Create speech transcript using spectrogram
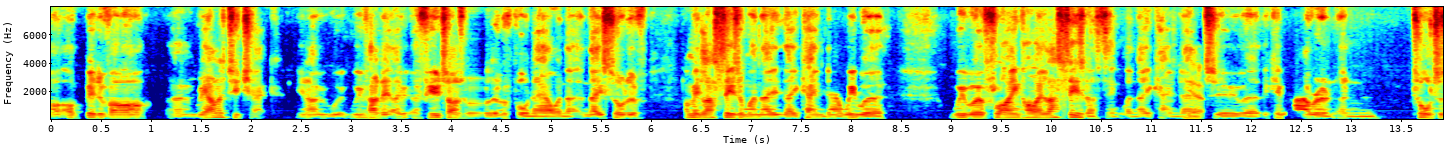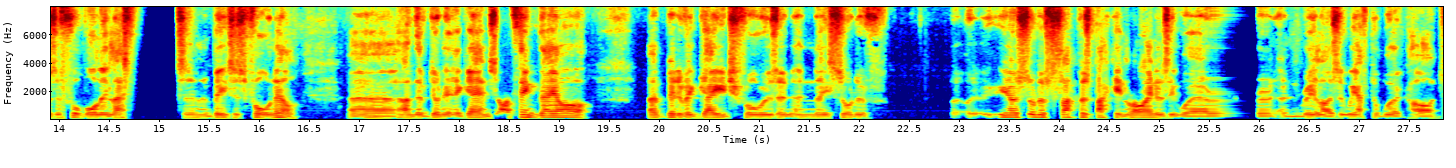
are a bit of our um, reality check. You know, we, have had it a, a, few times with Liverpool now, and, and they sort of. I mean, last season when they, they came down, we were we were flying high last season. I think when they came down yeah. to uh, the King Power and, and, taught us a football in Leicester and beat us four 0 uh, mm. and they've done it again. So I think they are a bit of a gauge for us, and, and they sort of you know, sort of slap us back in line, as it were, and realise that we have to work hard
